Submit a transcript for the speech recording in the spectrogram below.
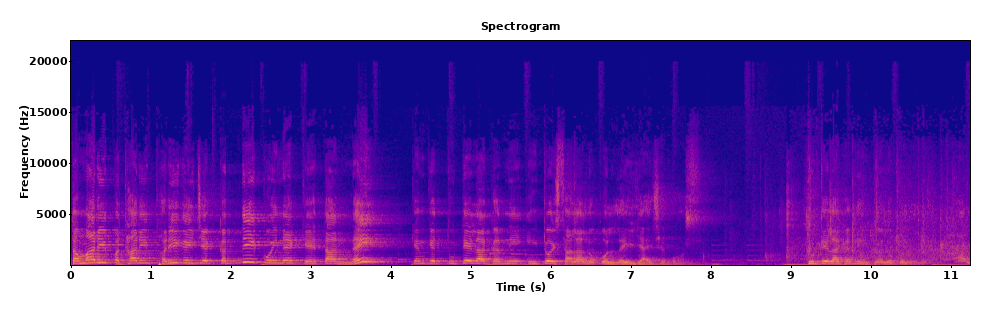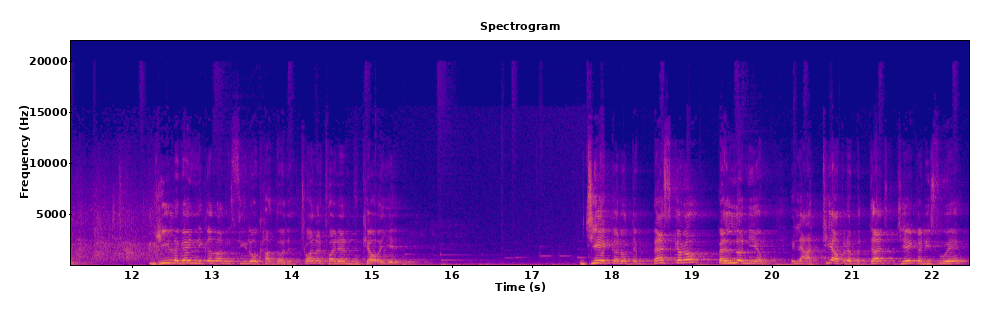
તમારી પથારી ફરી ગઈ છે, કદી કોઈને કહેતા નહીં કેમ કે તૂટેલા ઘરની ઈંટો સાલા લોકો લઈ જાય છે બોસ તૂટેલા ઘરની ઈંટો લોકો લઈ જાય. ઘી લગાવી નીકળવાનું શીરો ખાધો છે. છ ને અઠવાડિયા ભૂખ્યા હોઈએ. જે કરો તે બેસ્ટ કરો, પહેલો નિયમ. એટલે આજથી આપણે બધા જ જે કરીશું એ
